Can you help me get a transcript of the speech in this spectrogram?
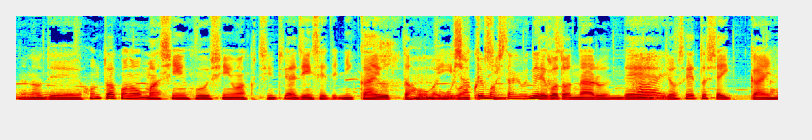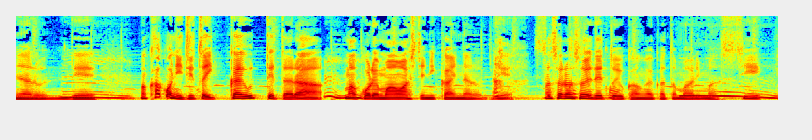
なので、本当はこの麻疹風疹ワクチンというのは人生で2回打った方がいいワクチンましたよね。っていうことになるんで、はい。女性としては1回になるんで、うん。まあ、過去に実は1回打ってたら、うんうん。まあこれも合わせて2回になるんで、まあ、それはそれでというか考え方もありますし、うん。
